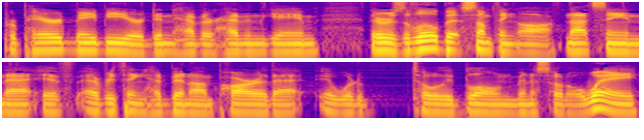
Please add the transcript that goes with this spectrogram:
prepared, maybe, or didn't have their head in the game. There was a little bit something off. Not saying that if everything had been on par, that it would have totally blown Minnesota away.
